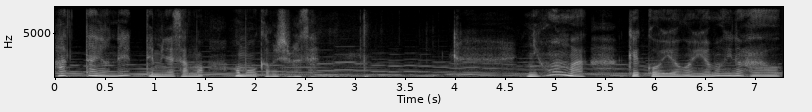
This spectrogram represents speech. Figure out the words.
あったよねって皆さんも思うかもしれません。日本は結構よもぎの葉を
